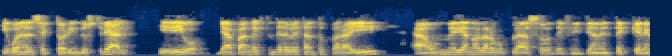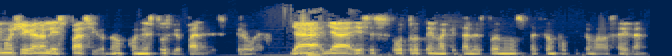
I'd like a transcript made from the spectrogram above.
y bueno, el sector industrial. Y digo, ya para no extenderme tanto para ahí, a un mediano o largo plazo, definitivamente queremos llegar al espacio, ¿no? Con estos biopaneles. Pero bueno, ya, ya ese es otro tema que tal vez podemos platicar un poquito más adelante.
